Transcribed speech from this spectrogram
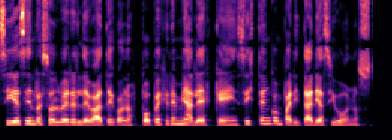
sigue sin resolver el debate con los popes gremiales que insisten con paritarias y bonos.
